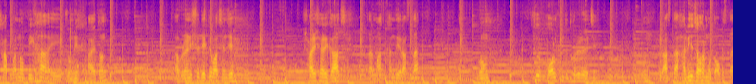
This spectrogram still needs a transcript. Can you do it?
ছাপ্পান্ন বিঘা এই জমির আয়তন। আপনারা নিশ্চয়ই দেখতে পাচ্ছেন যে সারি সারি গাছ, তার মাঝখান দিয়ে রাস্তা এবং প্রচুর ফল কিন্তু ধরে রয়েছে। এবং রাস্তা হারিয়ে যাওয়ার মতো অবস্থা।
